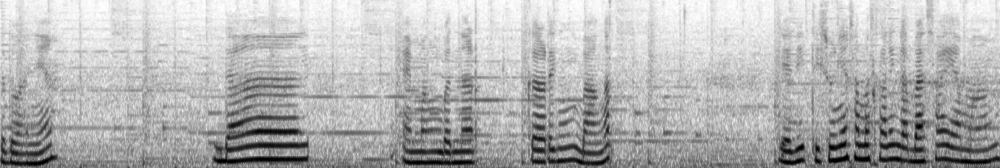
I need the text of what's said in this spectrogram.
keduanya. Dan emang bener kering banget. Jadi tisunya sama sekali nggak basah ya mam.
